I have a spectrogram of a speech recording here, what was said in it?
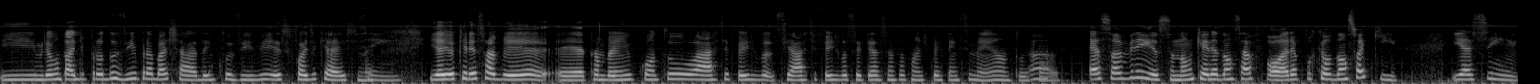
E me deu vontade de produzir para a Baixada, inclusive esse podcast, né? Sim. E aí eu queria saber é, também o quanto a arte fez, se a arte fez você ter a sensação de pertencimento, ah, sabe? É sobre isso, não querer dançar fora porque eu danço aqui. E assim,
